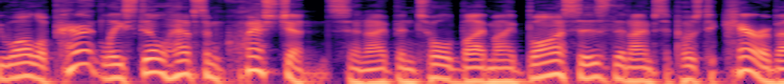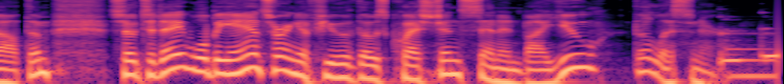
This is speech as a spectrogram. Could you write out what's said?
you all apparently still have some questions, and I've been told by my bosses that I'm supposed to care about them. So today we'll be answering a few of those questions sent in by you, the listener.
